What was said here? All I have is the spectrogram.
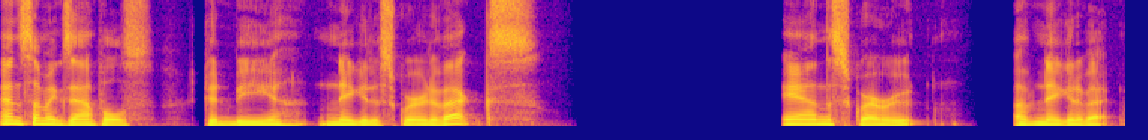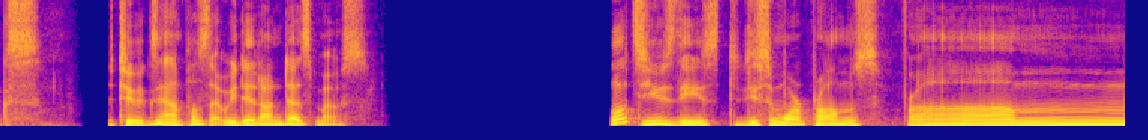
And some examples could be negative square root of x and the square root of negative x, the two examples that we did on Desmos. Let's use these to do some more problems from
